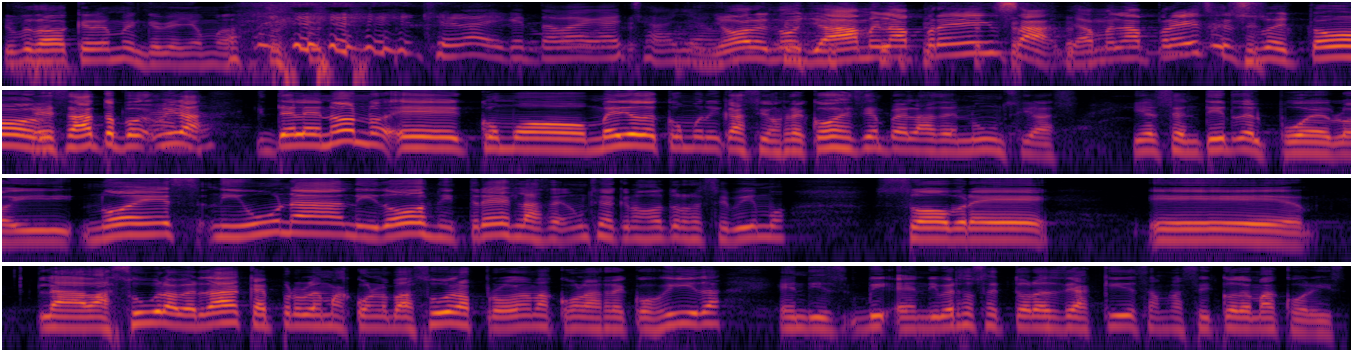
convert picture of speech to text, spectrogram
Yo pensaba que era el men que había llamado. ¿Qué era ahí que estaba agachado? Señores, no, llamen la prensa. Llamen la prensa en su sector. Exacto, porque mira, Telenor no, eh, como medio de comunicación recoge siempre las denuncias y el sentir del pueblo y no es ni una, ni dos, ni tres las denuncias que nosotros recibimos sobre eh, la basura, ¿verdad? Que hay problemas con la basura, problemas con la recogida en, diversos sectores de aquí de San Francisco de Macorís.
